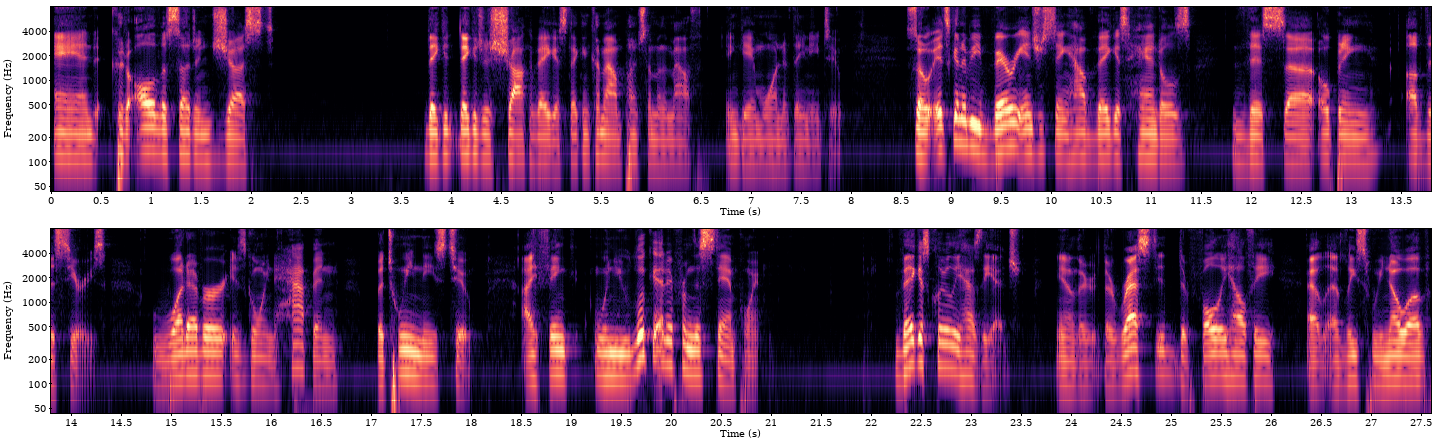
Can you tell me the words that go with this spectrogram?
and could all of a sudden just they could they could just shock Vegas. They can come out and punch them in the mouth in game one if they need to. So it's going to be very interesting how Vegas handles this uh, opening of this series. Whatever is going to happen between these two. I think when you look at it from this standpoint, Vegas clearly has the edge. You know, they're they're rested, they're fully healthy, at, at least we know of.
